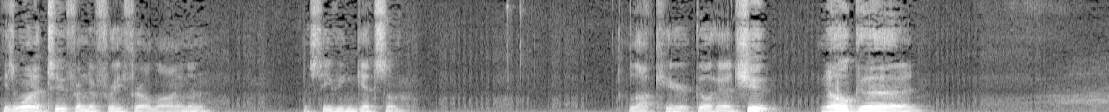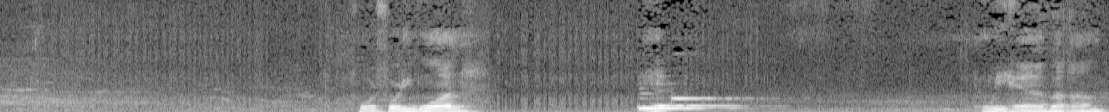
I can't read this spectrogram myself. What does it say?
he's one of two from the free throw line, and let's see if he can get some luck here. Go ahead, shoot. No good. Four forty one. We have uh, um,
